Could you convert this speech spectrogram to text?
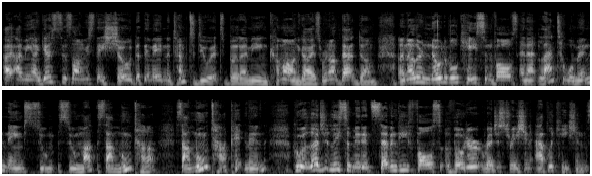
I, I mean, I guess as long as they showed that they made an attempt to do it, but I mean, come on, guys, we're not that dumb. Another notable case involves an Atlanta woman named Sum- Suma- Samunta, Samunta Pittman, who allegedly submitted 70 false voter registration applications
